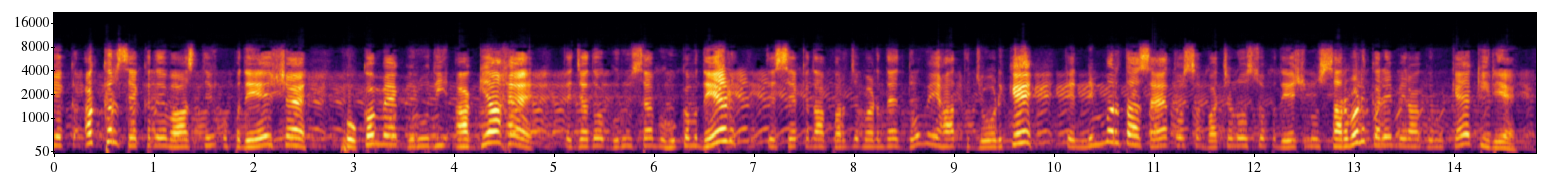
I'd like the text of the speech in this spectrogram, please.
ਇੱਕ ਅੱਖਰ ਸਿੱਖ ਦੇ ਵਾਸਤੇ ਉਪਦੇਸ਼ ਹੈ, ਹੁਕਮ ਹੈ, ਗੁਰੂ ਦੀ ਆਗਿਆ ਹੈ ਤੇ ਜਦੋਂ ਗੁਰੂ ਸਾਹਿਬ ਹੁਕਮ ਦੇਣ ਤੇ ਸਿੱਖ ਦਾ ਫਰਜ਼ ਬਣਦਾ ਦੋਵੇਂ ਹੱਥ ਜੋੜ ਕੇ ਤੇ ਨਿਮਰਤਾ ਸਹਿਤ ਉਸ ਬਚਨ, ਉਸ ਉਪਦੇਸ਼ ਨੂੰ ਸਰਵਣ ਕਰੇ ਮੇਰਾ ਗੁਰੂ ਕਹਿ ਕੀ ਰਿਹਾ ਹੈ।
